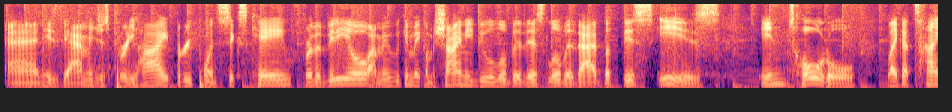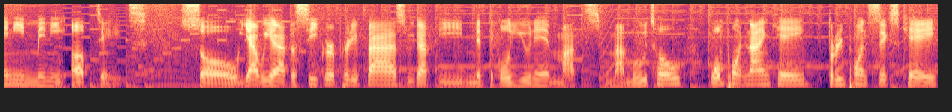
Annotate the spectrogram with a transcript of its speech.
And his damage is pretty high, 3.6k for the video. I mean, we can make him shiny, do a little bit of this, a little bit of that. But this is, in total, like a tiny mini update. So yeah, we got the secret pretty fast. We got the mythical unit Mats Mamuto, 1.9k, 3.6k.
